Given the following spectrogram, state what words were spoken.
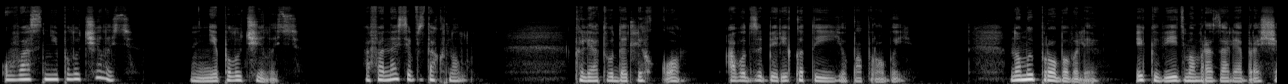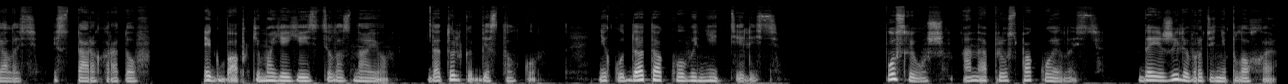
«У вас не получилось?» «Не получилось». Афанасьев вздохнул. «Клятву дать легко, а вот забери-ка ты ее попробуй». Но мы пробовали. И к ведьмам Розали обращалась из старых родов. И к бабке моей ездила, знаю. Да только без толку. Никуда такого не делись. После уж она преуспокоилась. Да и жили вроде неплохо,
